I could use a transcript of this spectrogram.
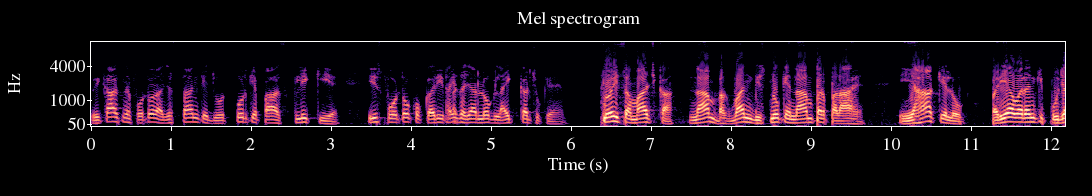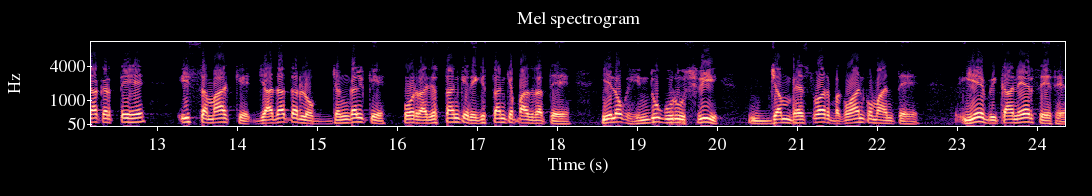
विकास ने फ़ोटो राजस्थान के जोधपुर के पास क्लिक की है। इस फ़ोटो को करीब अठाईस हज़ार लोग लाइक कर चुके हैं। बिश्नोई समाज का नाम भगवान विष्णु के नाम पर पड़ा है। यहाँ के लोग पर्यावरण की पूजा करते हैं इस समाज के ज़्यादातर लोग जंगल के और राजस्थान के रेगिस्तान के पास रहते हैं। ये लोग हिंदू गुरु श्री जम्भेश्वर भगवान को मानते हैं। ये बीकानेर से थे।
